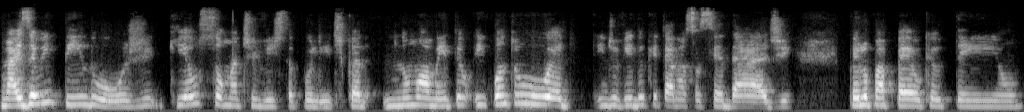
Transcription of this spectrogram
Mas eu entendo hoje que eu sou uma ativista política no momento, enquanto indivíduo que está na sociedade, pelo papel que eu tenho,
